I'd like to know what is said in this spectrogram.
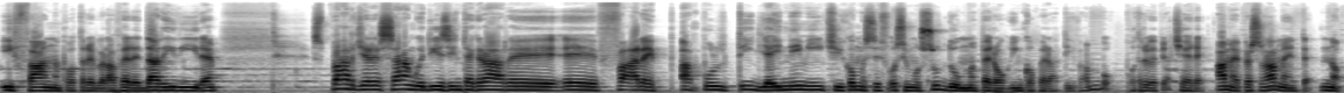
i fan potrebbero avere da ridire spargere sangue, disintegrare e fare a poltiglia i nemici come se fossimo su Doom però in cooperativa. Boh, potrebbe piacere, a me personalmente no.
